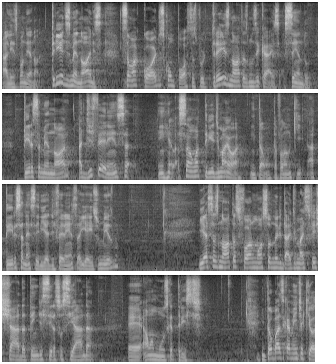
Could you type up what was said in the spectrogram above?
Ali respondendo, ó. tríades menores são acordes compostos por três notas musicais, sendo terça menor a diferença em relação à tríade maior. Então, tá falando que a terça, né, seria a diferença e é isso mesmo. E essas notas formam uma sonoridade mais fechada, tende a ser associada é, a uma música triste. Então, basicamente aqui, ó,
